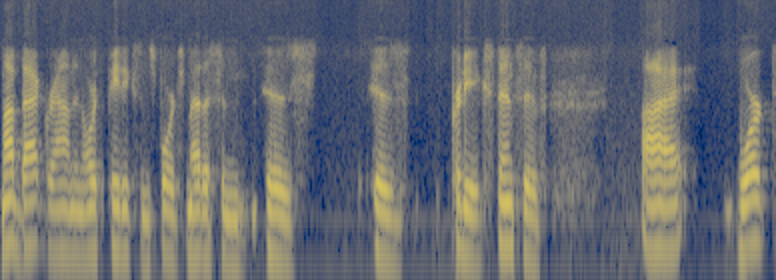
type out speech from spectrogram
my background in orthopedics and sports medicine is is pretty extensive. I worked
